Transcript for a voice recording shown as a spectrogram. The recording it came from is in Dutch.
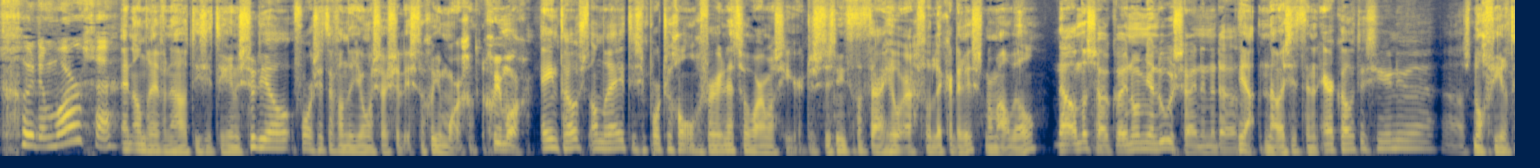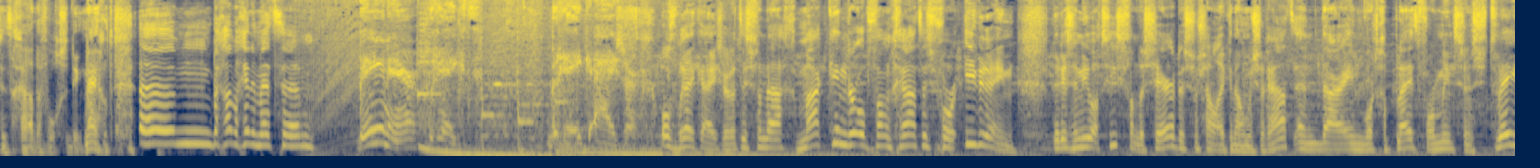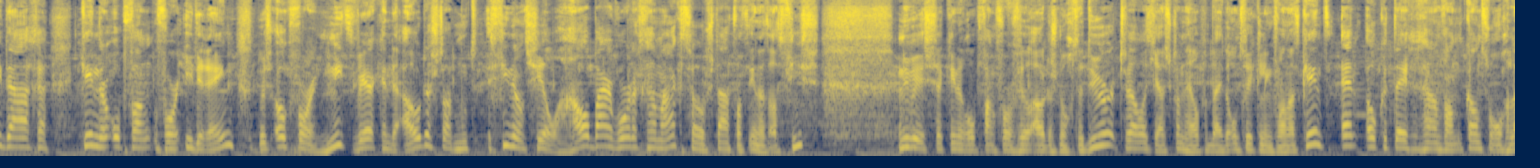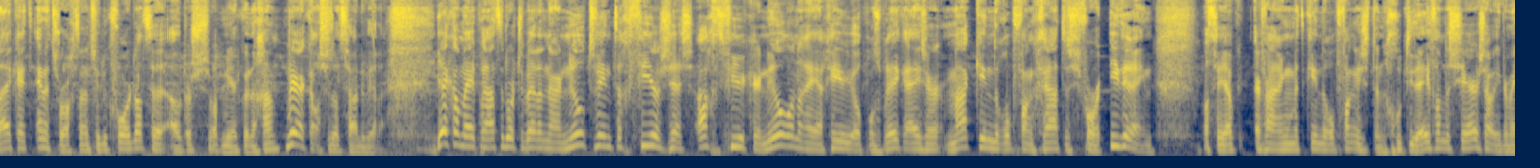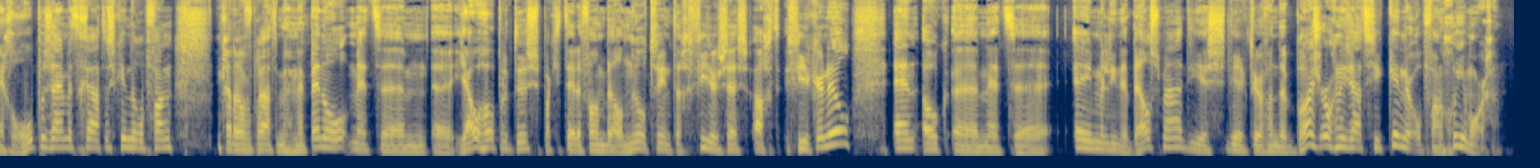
Goedemorgen. En André van Hout die zit hier in de studio, voorzitter van de Jonge Socialisten. Goedemorgen. Goedemorgen. Eén troost, André. Het is in Portugal ongeveer net zo warm als hier. Dus het is niet dat het daar heel erg veel lekkerder is, normaal wel. Nou, anders zou ik wel enorm jaloers zijn, inderdaad. Ja, nou, we zitten in een airco. Het is hier nu uh, is nog 24 graden volgens het ding. Nee, goed. Um, we gaan beginnen met... Um... BNR breekt. Breekijzer. Ons breekijzer, dat is vandaag... maak kinderopvang gratis voor iedereen. Er is een nieuw advies van de SER, de Sociaal-Economische Raad... en daarin wordt gepleit voor minstens twee dagen kinderopvang voor iedereen. Dus ook voor niet werkende ouders. Dat moet financieel haalbaar worden gemaakt, zo staat dat in het advies. Nu is kinderopvang voor veel ouders nog te duur... terwijl het juist kan helpen bij de ontwikkeling van het kind... en ook het tegengaan van kansenongelijkheid. En het zorgt er natuurlijk voor dat de ouders wat meer kunnen gaan werken... als ze dat zouden willen. Jij kan meepraten door te bellen naar 020 468 4 keer 0 en dan reageer je op ons breekijzer. Maak kinderopvang gratis voor iedereen. Wat zijn jouw ervaringen met kinderopvang? Is het een goed idee van de SER? Zou je ermee geholpen zijn met gratis kinderopvang? Ik ga erover praten met mijn panel. Met uh, uh, jou hopelijk dus. Pak je telefoonbel 020 468 4 keer 0 En ook uh, met Emeline Belsma. Die is directeur van de brancheorganisatie Kinderopvang. Goedemorgen.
